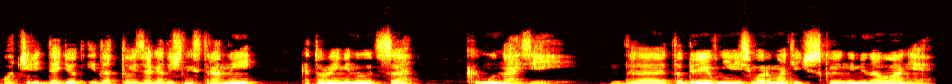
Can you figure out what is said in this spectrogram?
очередь дойдет и до той загадочной страны, которая именуется Коммуназией». «Да, это древнее весьма романтическое наименование»,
